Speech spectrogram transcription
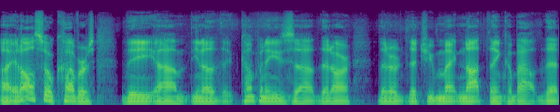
Uh, it also covers the um, you know the companies uh, that are that are that you might not think about that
